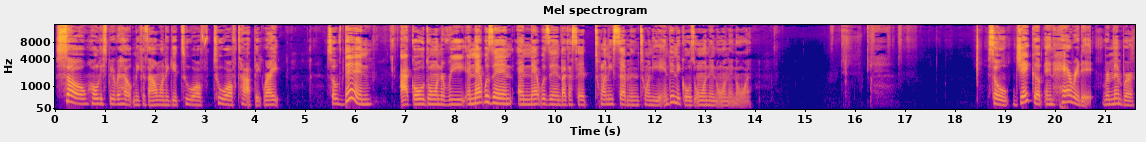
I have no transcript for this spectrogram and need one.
So, Holy Spirit help me because I don't want to get too off too off topic, right? So then I go on to read, and that was in, and that was in, like I said, 27 and 28. And then it goes on and on and on. So Jacob inherited, remember,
